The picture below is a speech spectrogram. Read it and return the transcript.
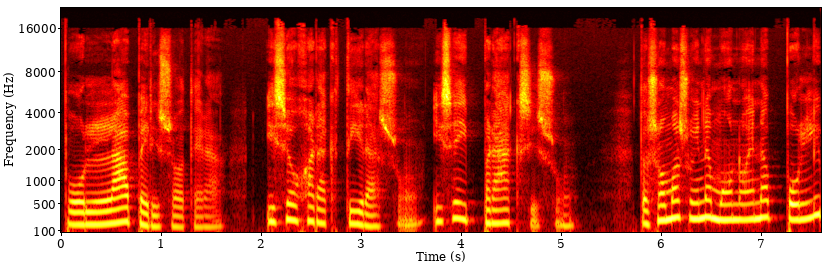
πολλά περισσότερα. Είσαι ο χαρακτήρας σου, είσαι η πράξη σου. Το σώμα σου είναι μόνο ένα πολύ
